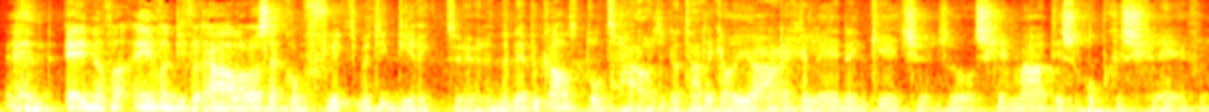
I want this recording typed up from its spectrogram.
En een van, een van die verhalen was dat conflict met die directeur. En dat heb ik altijd onthouden. Dat had ik al jaren geleden een keertje zo schematisch opgeschreven.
